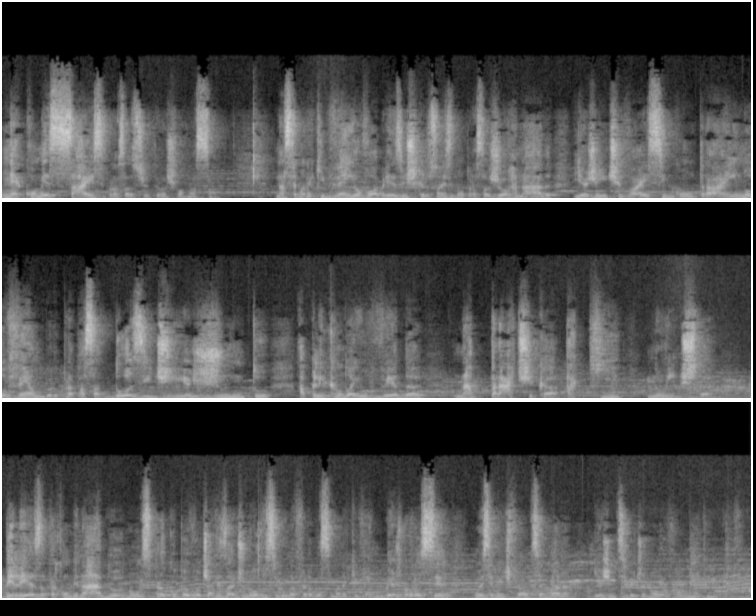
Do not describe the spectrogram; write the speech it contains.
né, começar esse processo de transformação. Na semana que vem eu vou abrir as inscrições então para essa jornada e a gente vai se encontrar em novembro para passar 12 dias junto aplicando a Ayurveda na prática aqui no Insta. Beleza, tá combinado? Não se preocupe, eu vou te avisar de novo segunda-feira da semana que vem. Um beijo para você, um excelente final de semana e a gente se vê de novo muito em breve.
